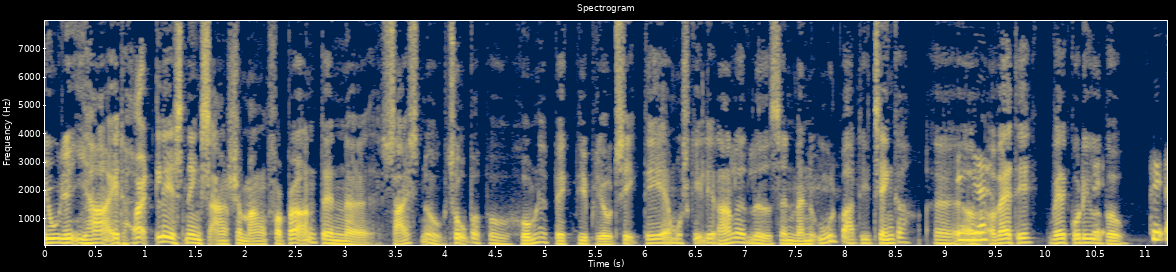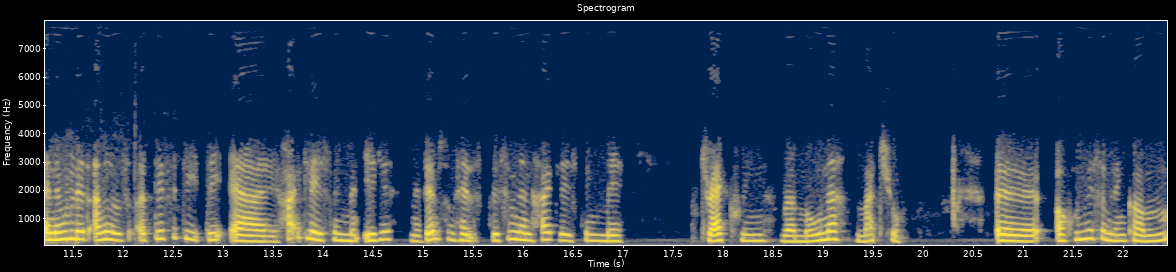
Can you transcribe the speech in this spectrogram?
Julie, I har et højtlæsningsarrangement for børn den 16. Øh, oktober på Humlebæk Bibliotek. Det er måske lidt anderledes, end man umiddelbart lige tænker. Øh, ja. og, og hvad er det? Hvad går det ud på? Det er nemlig lidt anderledes, og det er fordi, det er højtlæsning, men ikke med hvem som helst. Det er simpelthen højtlæsning med drag queen Ramona Macho. Øh, og hun vil simpelthen komme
